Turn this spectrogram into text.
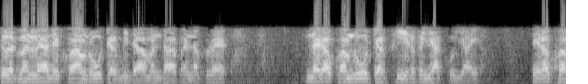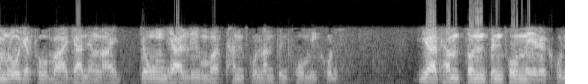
เกิดมาแล้วได้ความรู้จากบิดามารดาเป็นอันดับแรก ได้รับความรู้จากพี่แล้วก็ญาติผู้ใหญ่ ได้รับความรู้จากครูบาอาจารย์ทั้งหลาย จงอย่าลืมว่าท่านผู้นั้นเป็นผู้มีคุณ อย่าทำตนเป็นผู้เนรคุณ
